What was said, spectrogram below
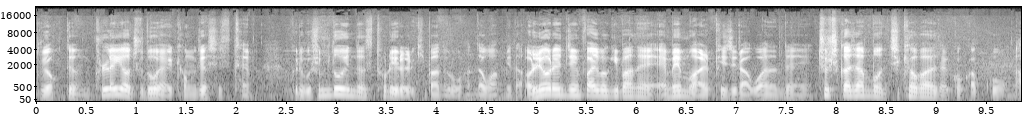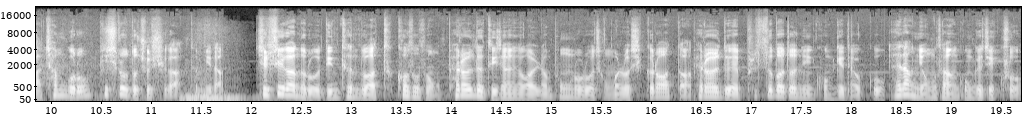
무역 등 플레이어 주도의 경제 시스템 그리고 심도 있는 스토리를 기반으로 한다고 합니다. 얼리얼 엔진 5 기반의 MMORPG라고 하는데 출시까지 한번 지켜봐야 될 것 같고 아 참고로 PC로도 출시가 됩니다. 실시간으로 닌텐도와 특허 소송, 패럴드 디자이너 관련 폭로로 정말로 시끄러웠던 패럴드의 플스 버전이 공개되었고 해당 영상 공개 직후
